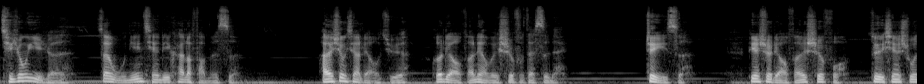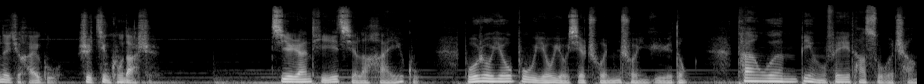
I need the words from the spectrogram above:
其中一人在五年前离开了法门寺，还剩下了觉。”和了凡两位师傅在寺内，这一次，便是了凡师傅最先说那具骸骨是净空大师。既然提起了骸骨，不若幽不由有些蠢蠢欲动，探问并非他所长，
